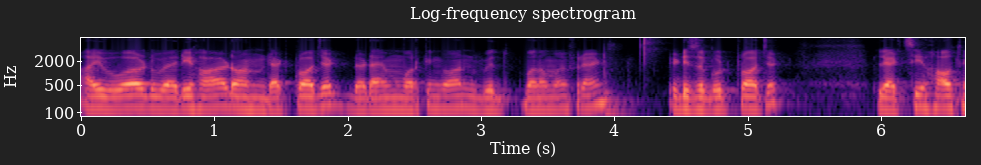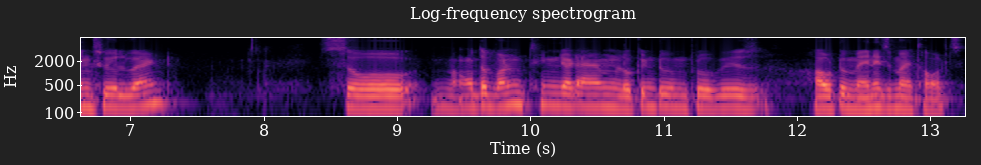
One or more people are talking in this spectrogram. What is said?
I worked very hard on that project that i'm working on with one of my friends it is a good project. Let's see how things will went. So now the one thing that i am looking to improve is how to manage my thoughts.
